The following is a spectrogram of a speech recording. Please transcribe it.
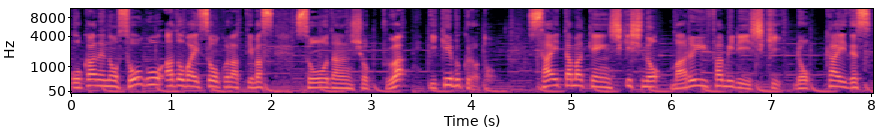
お金の総合アドバイスを行っています。相談ショップは池袋と埼玉県志木市の丸いファミリー四季6階です。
